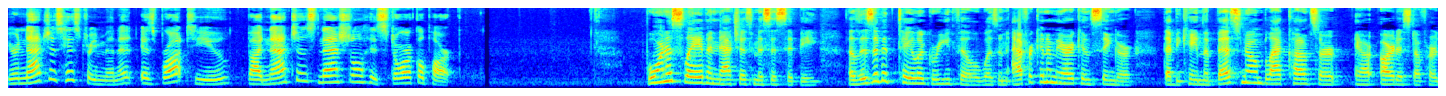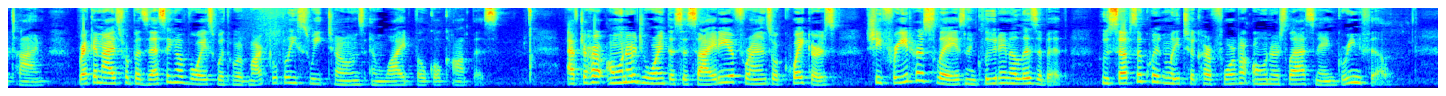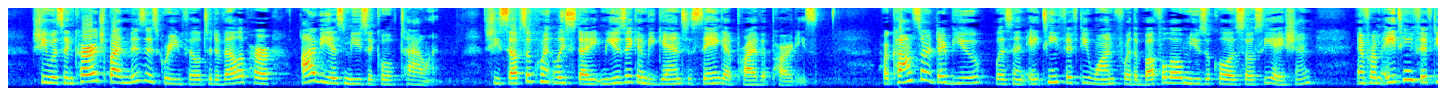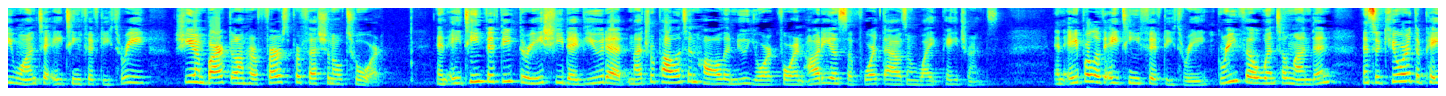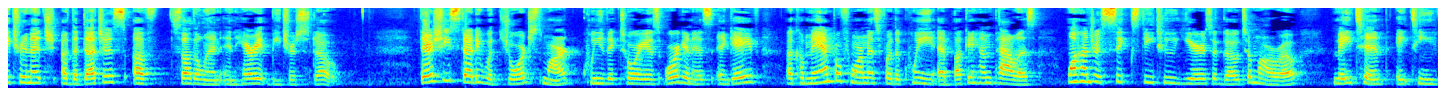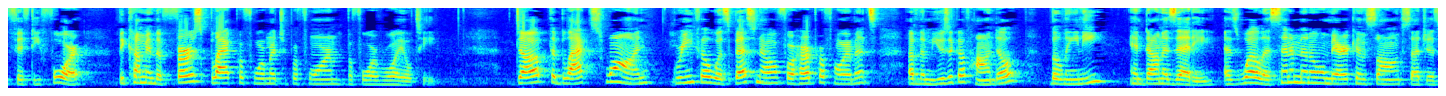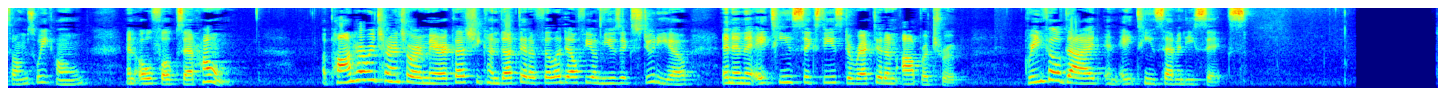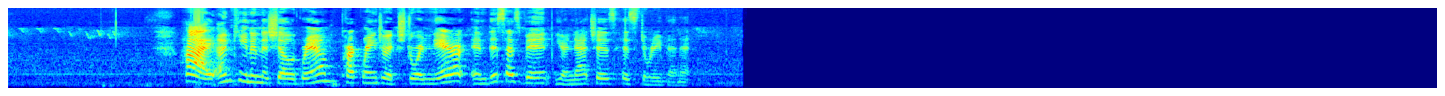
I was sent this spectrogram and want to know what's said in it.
Your Natchez History Minute is brought to you by Natchez National Historical Park. Born a slave in Natchez, Mississippi, Elizabeth Taylor Greenfield was an African American singer that became the best known black concert ar- artist of her time, recognized for possessing a voice with remarkably sweet tones and wide vocal compass. After her owner joined the Society of Friends or Quakers, she freed her slaves, including Elizabeth, who subsequently took her former owner's last name, Greenfield. She was encouraged by Mrs. Greenfield to develop her obvious musical talent. She subsequently studied music and began to sing at private parties. Her concert debut was in 1851 for the Buffalo Musical Association, and from 1851 to 1853, she embarked on her first professional tour. In 1853, she debuted at Metropolitan Hall in New York for an audience of 4,000 white patrons. In April of 1853, Greenfield went to London and secured the patronage of the Duchess of Sutherland and Harriet Beecher Stowe. There she studied with George Smart, Queen Victoria's organist, and gave a command performance for the Queen at Buckingham Palace 162 years ago tomorrow, May 10, 1854, becoming the first black performer to perform before royalty. Dubbed the Black Swan, Greenfield was best known for her performance of the music of Handel, Bellini, and Donizetti, as well as sentimental American songs such as Home Sweet Home and Old Folks at Home. Upon her return to America, she conducted a Philadelphia music studio and in the 1860s directed an opera troupe. Greenfield died in 1876. Hi, I'm Keena Nichelle Graham, Park Ranger Extraordinaire, and this has been your Natchez History Minute.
